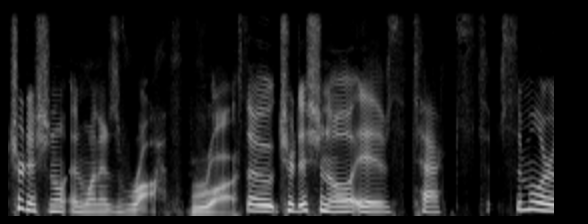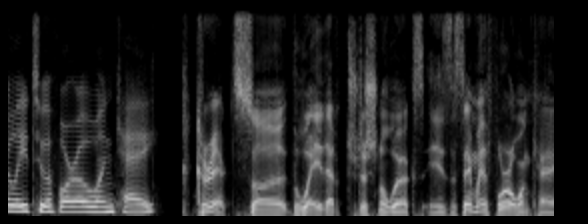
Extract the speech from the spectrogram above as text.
traditional and one is Roth. Roth. So traditional is taxed similarly to a 401k. Correct. So the way that traditional works is the same way a 401k.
